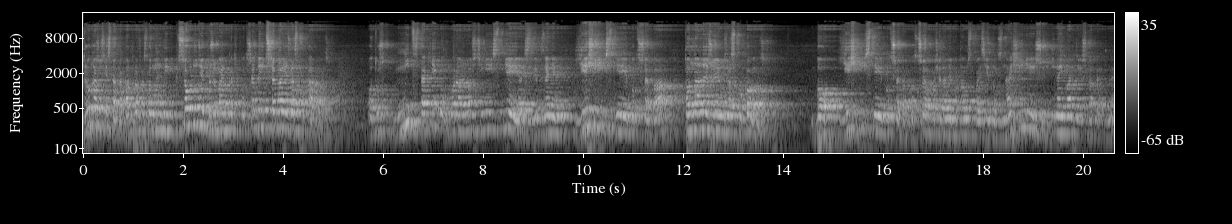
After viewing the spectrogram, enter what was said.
Druga rzecz jest taka, Pan profesor mówi, są ludzie, którzy mają takie potrzeby i trzeba je zaspokajać. Otóż nic takiego w moralności nie istnieje, jak stwierdzenie, jeśli istnieje potrzeba, to należy ją zaspokoić. Bo jeśli istnieje potrzeba, potrzeba posiadania potomstwa jest jedną z najsilniejszych i najbardziej szlachetnych,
